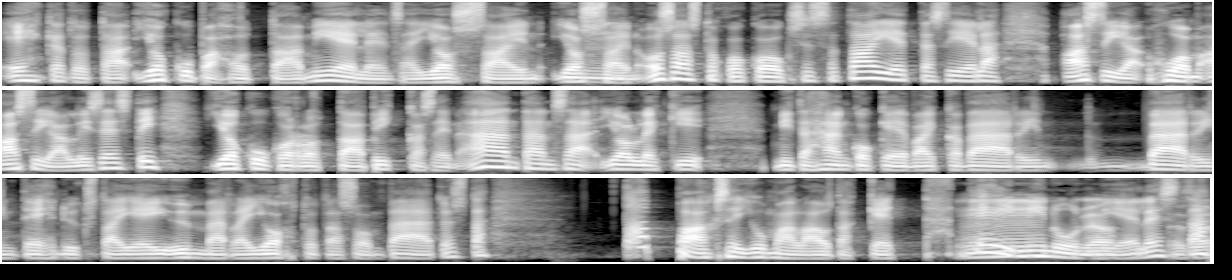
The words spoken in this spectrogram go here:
ehkä tota, joku pahoittaa mielensä jossain, jossain mm. osastokokouksessa tai että siellä asia, huom asiallisesti joku korottaa pikkasen ääntänsä jollekin, mitä hän kokee vaikka väärin, väärin tehdyksi tai ei ymmärrä johtotason päätöstä tappaako se jumalauta ketään? Mm, ei minun jo, mielestä.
